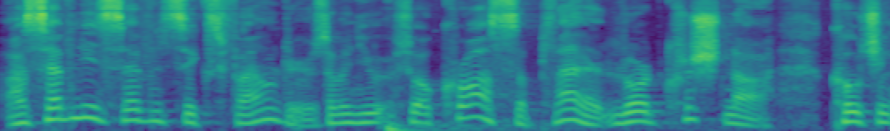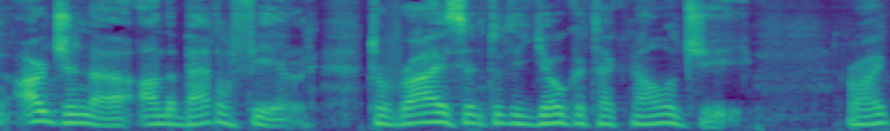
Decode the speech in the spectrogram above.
Our 1776 founders, I mean, you, so across the planet, Lord Krishna coaching Arjuna on the battlefield to rise into the yoga technology, right?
